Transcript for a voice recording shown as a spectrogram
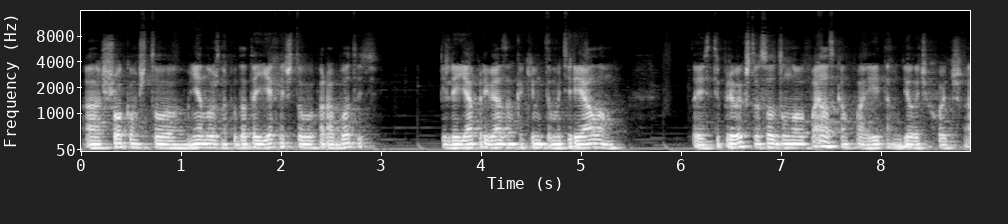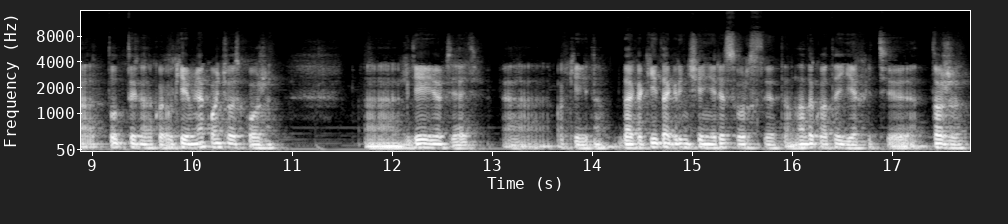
а, шоком, что мне нужно куда-то ехать, чтобы поработать, или я привязан к каким-то материалам, то есть ты привык, что создал новый файл с компа и там делай, что хочешь. А тут ты такой, окей, у меня кончилась кожа. э, где ее взять, э, окей, там, да, какие-то ограничения, ресурсы, там, надо куда-то ехать, э, тоже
